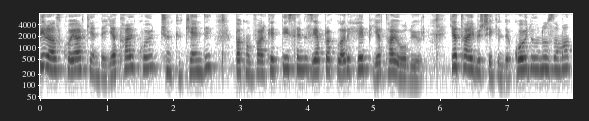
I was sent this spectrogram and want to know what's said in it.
Biraz koyarken de yatay koyun çünkü kendi bakın fark ettiyseniz yaprakları hep yatay oluyor. Yatay bir şekilde koyduğunuz zaman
